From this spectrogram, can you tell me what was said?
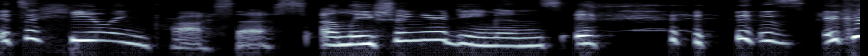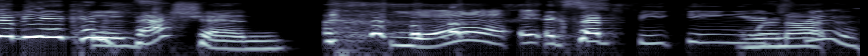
it's a healing process. Unleashing your demons is it could be a confession. Is, yeah, except speaking your we're truth. not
